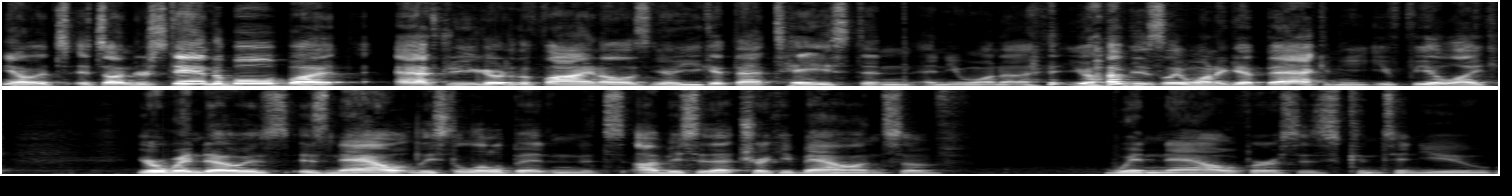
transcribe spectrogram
you know, it's it's understandable, but after you go to the finals, you know, you get that taste and, and you wanna you obviously want to get back and you, you feel like your window is, is now at least a little bit and it's obviously that tricky balance of win now versus continue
